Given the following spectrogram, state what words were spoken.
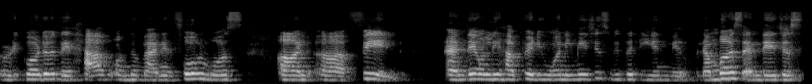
recorder they have on the 4 was uh, uh, failed. And they only have 21 images with the DNA numbers. And they just,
